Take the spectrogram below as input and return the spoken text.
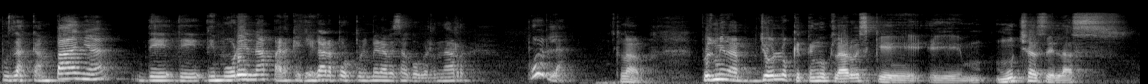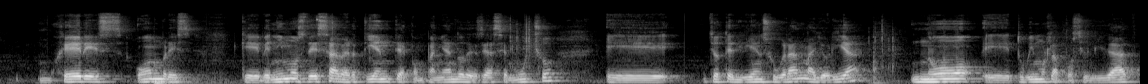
pues la campaña de, Morena para que llegara por primera vez a gobernar Puebla. Claro. Pues mira, yo lo que tengo claro es que eh, muchas de las mujeres, hombres, que venimos de esa vertiente acompañando desde hace mucho, eh, yo te diría en su gran mayoría, no eh, tuvimos la posibilidad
